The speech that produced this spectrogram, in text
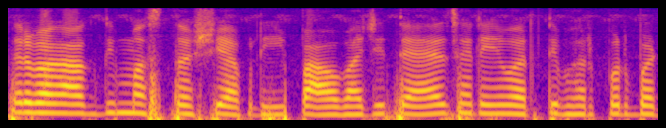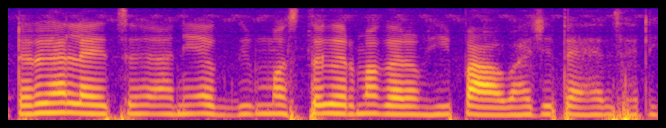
तर बघा अगदी मस्त अशी आपली ही पावभाजी तयार झाली. वरती भरपूर बटर घालायचं आणि अगदी मस्त गरमागरम ही पावभाजी तयार झाली.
